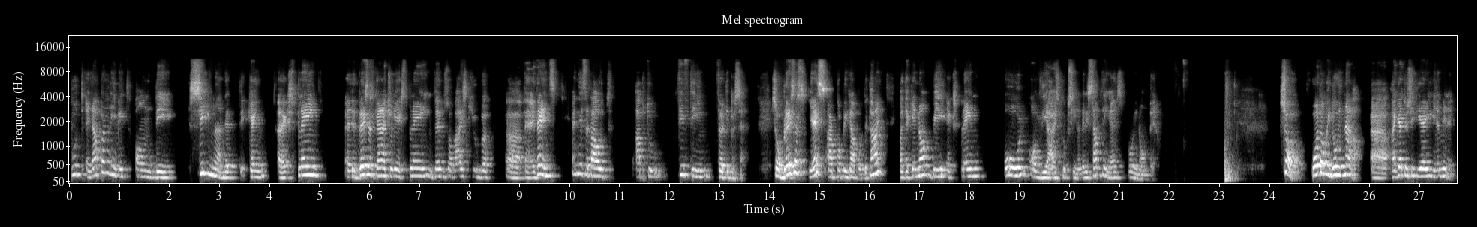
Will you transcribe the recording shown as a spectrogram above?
put an upper limit on the signal that can uh, explain, uh, the blazars can actually explain in terms of IceCube uh, events, and it's about up to 15, 30%. So blazars, yes, are popping up all the time, but they cannot be explaining all of the IceCube signal. There is something else going on there. So what are we doing now? Uh, I get to CTA in a minute.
